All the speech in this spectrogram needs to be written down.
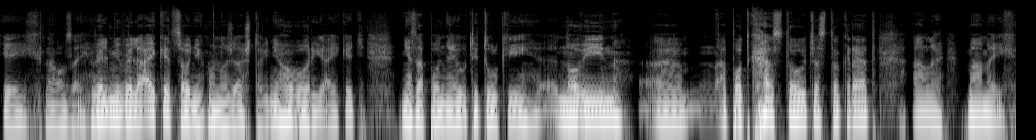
je ich naozaj veľmi veľa, aj keď sa o nich možno až tak nehovorí, aj keď nezaplňajú titulky novín a podcastov častokrát, ale máme ich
